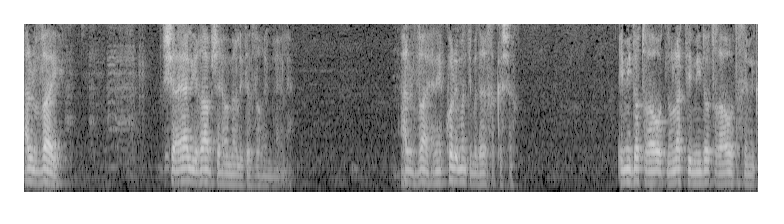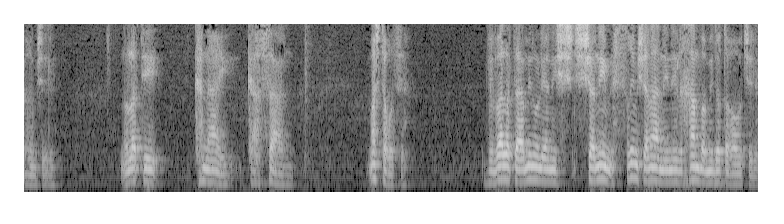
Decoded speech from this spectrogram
הלוואי שהיה לי רב שהיה אומר לי את הדברים האלה. הלוואי, אני הכל האמנתי בדרך הקשה. עם מידות רעות, נולדתי עם מידות רעות, אחים יקרים שלי. נולדתי קנאי, כעסן, מה שאתה רוצה. ובאללה, תאמינו לי, אני שנים, עשרים שנה, אני נלחם במידות הרעות שלי.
